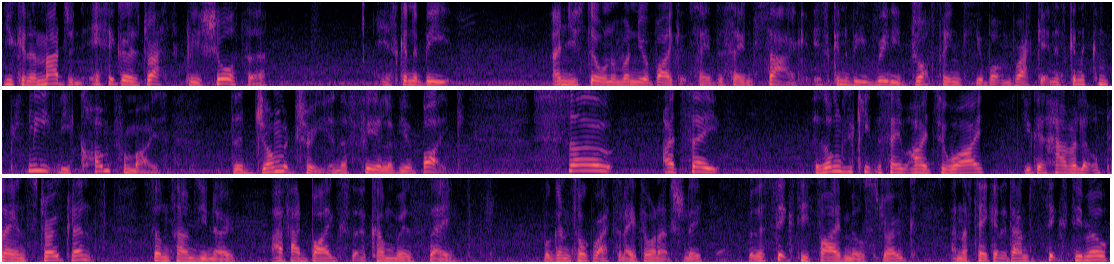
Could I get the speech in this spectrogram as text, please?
you can imagine if it goes drastically shorter, it's going to be, and you still want to run your bike at say the same sag, it's going to be really dropping your bottom bracket and it's going to completely compromise the geometry and the feel of your bike. So I'd say as long as you keep the same eye to eye, you can have a little play in stroke length. Sometimes, you know, I've had bikes that come with, say, we're going to talk about it later on actually, with a 65 mil stroke, and I've taken it down to 60 mil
